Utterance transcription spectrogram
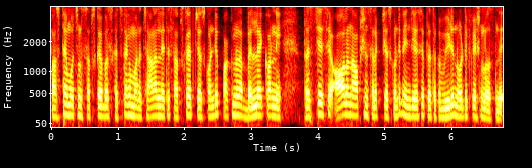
ఫస్ట్ టైం వచ్చిన సబ్స్క్రైబర్స్ ఖచ్చితంగా మన ఛానల్ అయితే సబ్స్క్రైబ్ చేసుకోండి. పక్కన బెల్ ఐకాన్ని ప్రెస్ చేసి ఆల్ అన్ ఆప్షన్ సెలెక్ట్ చేసుకుంటే నేను చేసే ప్రతి ఒక్క వీడియో నోటిఫికేషన్లో వస్తుంది.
